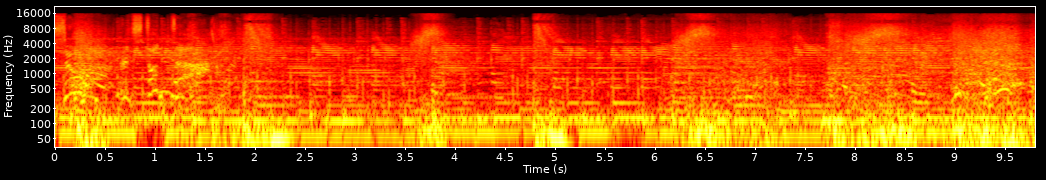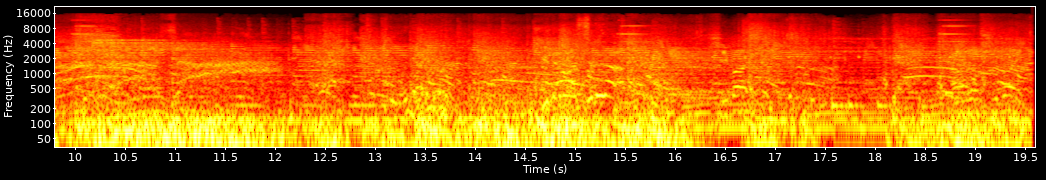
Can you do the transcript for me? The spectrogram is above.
敵将討ち取った。しばらくあのしばらく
